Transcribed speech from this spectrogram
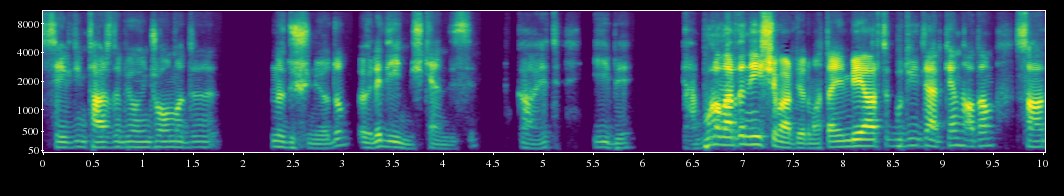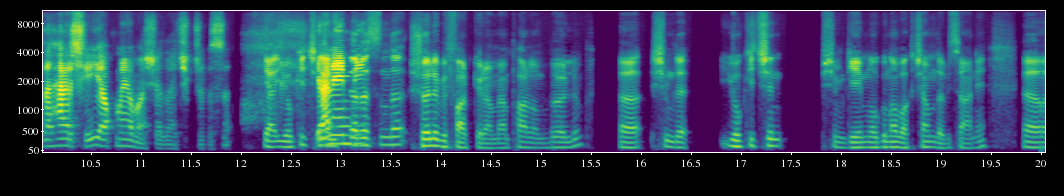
sevdiğim tarzda bir oyuncu olmadığını düşünüyordum. Öyle değilmiş kendisi. Gayet iyi bir yani buralarda ne işi var diyordum. Hatta NBA artık bu değil derken adam sahada her şeyi yapmaya başladı açıkçası. Ya Jokic ile Yani Embiid arasında şöyle bir fark görüyorum ben. Pardon böldüm. Eee, şimdi Jokic'in şimdi game log'una bakacağım da bir saniye. Eee,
